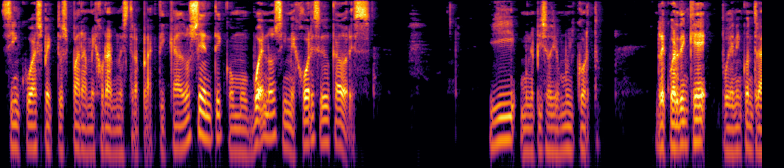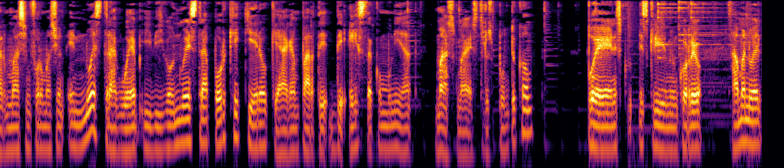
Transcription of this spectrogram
cinco aspectos para mejorar nuestra práctica docente como buenos y mejores educadores. Y un episodio muy corto. Recuerden que pueden encontrar más información en nuestra web y digo nuestra porque quiero que hagan parte de esta comunidad másmaestros.com. Pueden escribirme un correo a manuel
